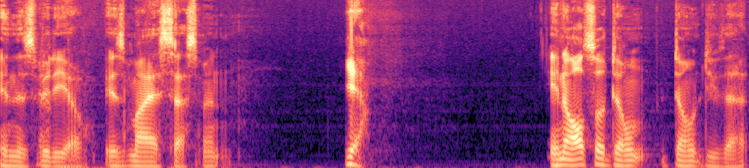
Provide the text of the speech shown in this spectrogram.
in this video, is my assessment. Yeah. And also, don't don't do that.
